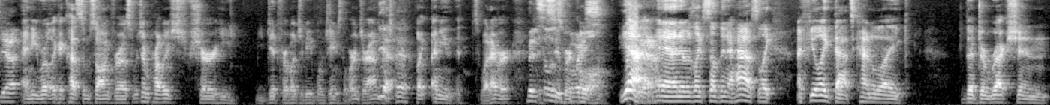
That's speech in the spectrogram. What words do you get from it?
yeah. and he wrote like a custom song for us, which I'm probably sure he did for a bunch of people and changed the words around. Yeah. which, Yeah. Like I mean, it's whatever. But it's still his super cool. Yeah, Yeah. and it was like something to have. So like I feel like that's kind of like the direction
